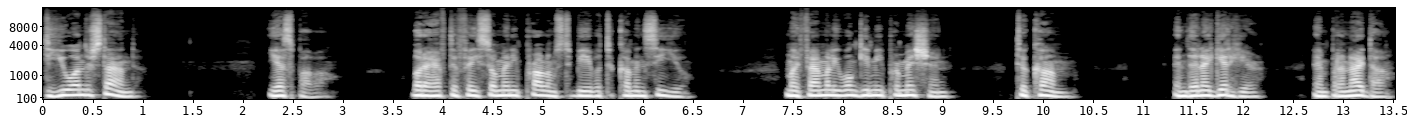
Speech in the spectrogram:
Do you understand? Yes, Baba. But I have to face so many problems to be able to come and see you. My family won't give me permission to come. And then I get here, and Pranayda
